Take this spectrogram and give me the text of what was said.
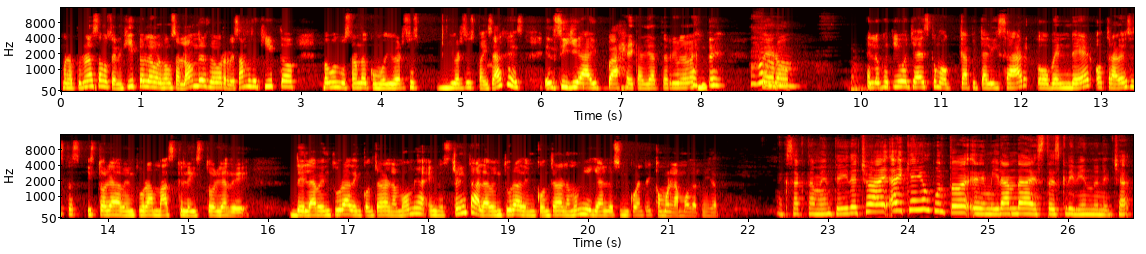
bueno, primero estamos en Egipto, luego nos vamos a Londres, luego regresamos a Egipto, vamos mostrando como diversos, diversos paisajes, el CGI baja de calidad terriblemente, pero el objetivo ya es como capitalizar o vender otra vez esta historia de aventura más que la historia de, de la aventura de encontrar a la momia en los 30 a la aventura de encontrar a la momia ya en los 50 y como en la modernidad. Exactamente, y de hecho hay, aquí hay un punto, eh, Miranda está escribiendo en el chat.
